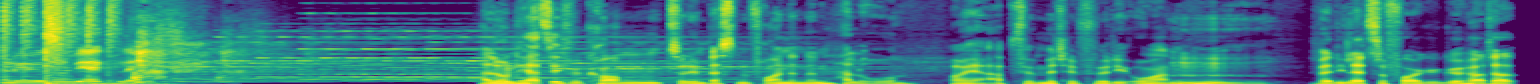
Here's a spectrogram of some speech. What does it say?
zu lügen, wirklich. Hallo und herzlich willkommen zu den besten Freundinnen. Hallo. Euer Apfelmittel für die Ohren. Mm. Wer die letzte Folge gehört hat,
